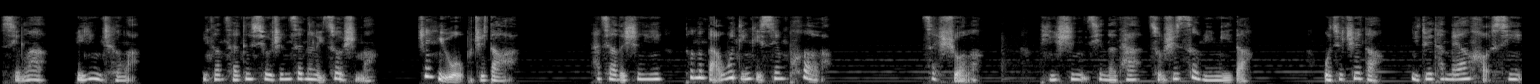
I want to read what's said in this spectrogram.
行了，别硬撑了。你刚才跟秀珍在那里做什么？这语我不知道啊。她叫的声音都能把屋顶给掀破了。再说了，平时你见到她总是色眯眯的，我就知道你对她没安好心。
